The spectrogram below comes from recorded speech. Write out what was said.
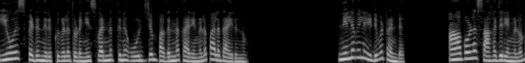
യു എസ് ഫെഡ് നിരക്കുകൾ തുടങ്ങി സ്വർണത്തിന് ഊർജം പകർന്ന കാര്യങ്ങൾ പലതായിരുന്നു. നിലവിലെ ഇടിവ് ട്രെൻഡ്. ആഗോള സാഹചര്യങ്ങളും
